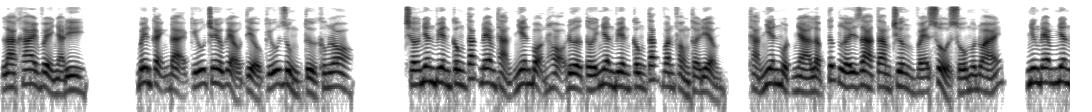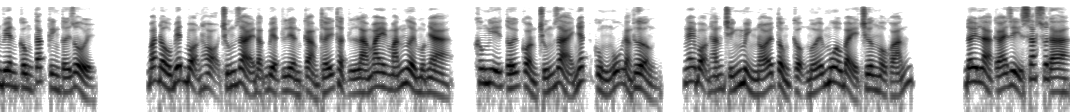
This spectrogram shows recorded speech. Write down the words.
là khai về nhà đi. Bên cạnh đại cứu treo gẻo tiểu cứu dùng từ không lo. Chờ nhân viên công tác đem thản nhiên bọn họ đưa tới nhân viên công tác văn phòng thời điểm, thản nhiên một nhà lập tức lấy ra tam trương vé sổ số muốn đoái, nhưng đem nhân viên công tác kinh tới rồi. Bắt đầu biết bọn họ chúng giải đặc biệt liền cảm thấy thật là may mắn người một nhà, không nghĩ tới còn chúng giải nhất cùng ngũ đẳng thưởng, nghe bọn hắn chính mình nói tổng cộng mới mua 7 trương màu khoán. Đây là cái gì xác suất à? a?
